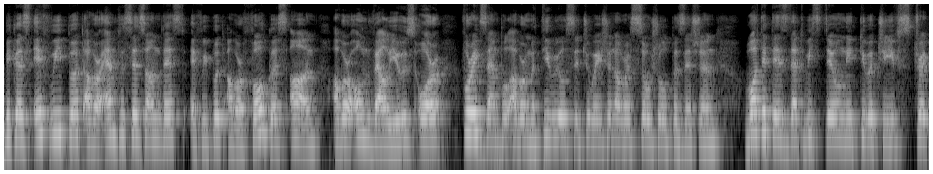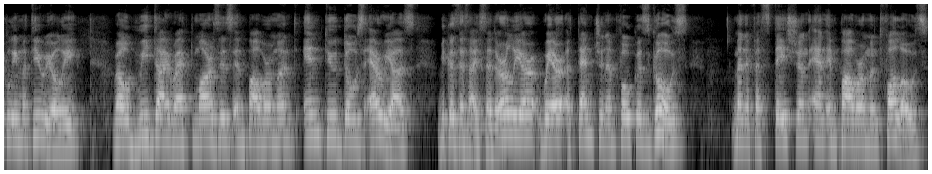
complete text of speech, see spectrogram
Because if we put our emphasis on this, if we put our focus on our own values, or for example, our material situation, our social position, what it is that we still need to achieve strictly materially, well, we direct Mars's empowerment into those areas because, as I said earlier, where attention and focus goes, manifestation and empowerment follows.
